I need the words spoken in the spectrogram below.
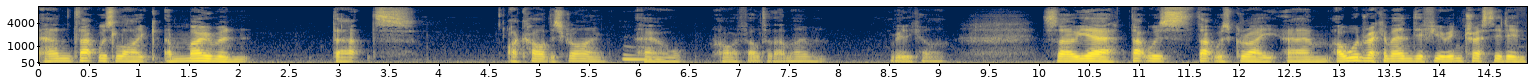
and that was like a moment that I can't describe how how I felt at that moment. Really can't. So yeah, that was that was great. Um, I would recommend if you're interested in,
